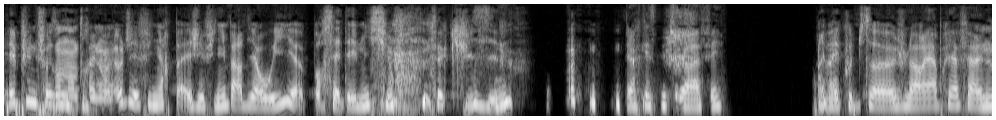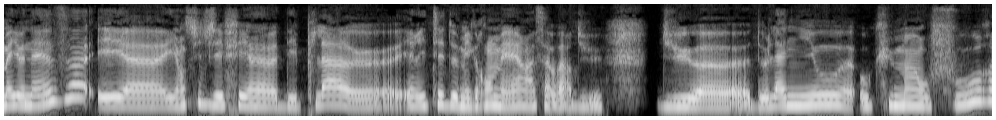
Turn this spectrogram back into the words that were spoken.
Et puis une chose en entraînant une autre, j'ai fini, j'ai fini par dire oui pour cette émission de cuisine. Alors qu'est-ce que tu leur as fait? Eh ben écoute, euh, je leur ai appris à faire une mayonnaise et, euh, et ensuite j'ai fait euh, des plats hérités de mes grands-mères, à savoir du du de l'agneau au cumin au four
